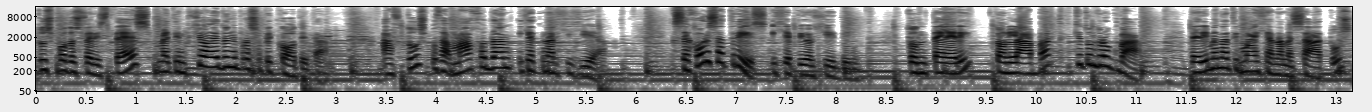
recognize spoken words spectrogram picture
Τους ποδοσφαιριστές με την πιο έντονη προσωπικότητα. Αυτούς που θα μάχονταν για την αρχηγία. Ξεχώρισα τρεις, είχε πει ο Χίντινκ τον Τέρι, τον Λάμπαρντ και τον Ντρογκμπά. Περίμενα τη μάχη ανάμεσά τους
